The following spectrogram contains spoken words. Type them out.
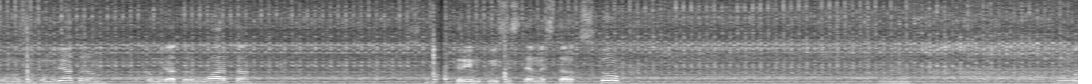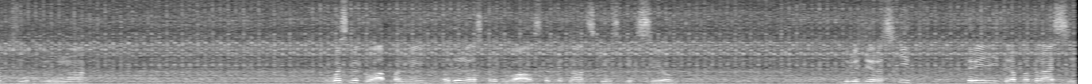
Це у нас з акумулятором. Акумулятор варта. З підтримкою системи старт-стоп. Ну от звук двигуна. Восьмиклапанний, один розпредвал, 115 кінських сил. Друзі, розхід 3 літра по трасі,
